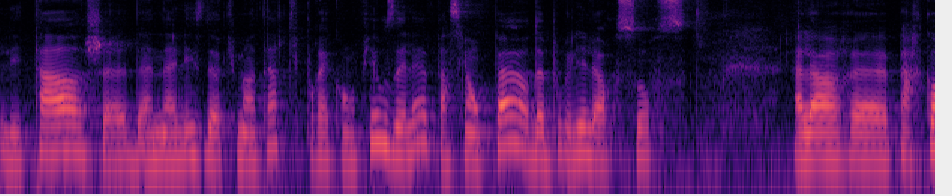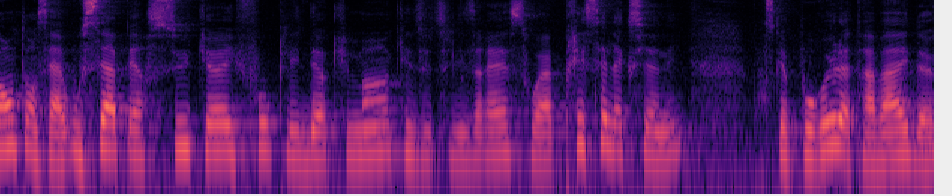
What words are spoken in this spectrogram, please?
les tâches d'analyse documentaire qu'ils pourraient confier aux élèves parce qu'ils ont peur de brûler leurs sources. Alors, euh, par contre, on s'est aussi aperçu qu'il faut que les documents qu'ils utiliseraient soient présélectionnés parce que pour eux, le travail de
